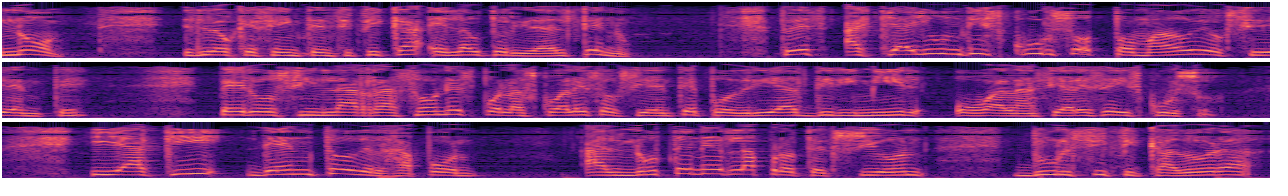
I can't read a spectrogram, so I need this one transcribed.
No, lo que se intensifica es la autoridad del teno. Entonces, aquí hay un discurso tomado de Occidente, pero sin las razones por las cuales Occidente podría dirimir o balancear ese discurso. Y aquí, dentro del Japón, al no tener la protección dulcificadora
